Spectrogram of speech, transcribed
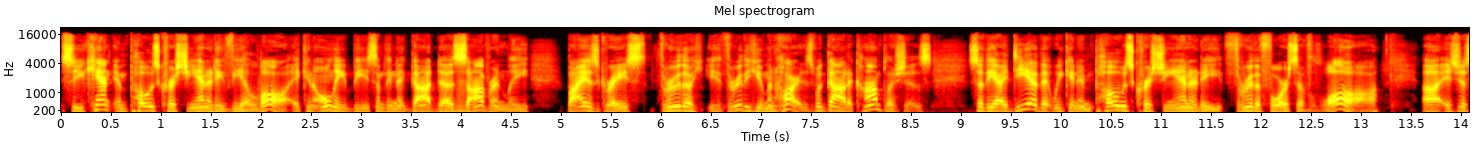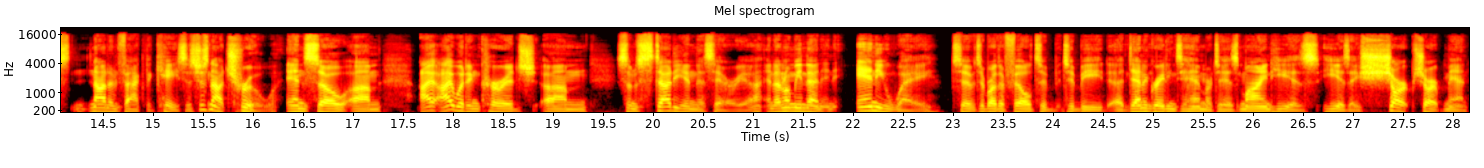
so you can't impose Christianity via law. It can only be something that God does sovereignly by His grace through the through the human heart. Is what God accomplishes. So the idea that we can impose Christianity through the force of law uh, is just not, in fact, the case. It's just not true. And so um, I, I would encourage um, some study in this area, and I don't mean that in any way to, to Brother Phil to to be uh, denigrating to him or to his mind. He is he is a sharp, sharp man.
